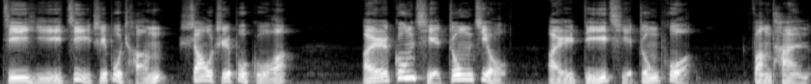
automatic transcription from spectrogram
积疑计之不成，烧之不果，而攻且终就，而敌且终破，方叹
